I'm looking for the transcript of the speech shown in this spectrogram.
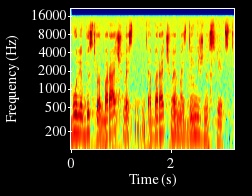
более быструю оборачиваемость, оборачиваемость денежных средств.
